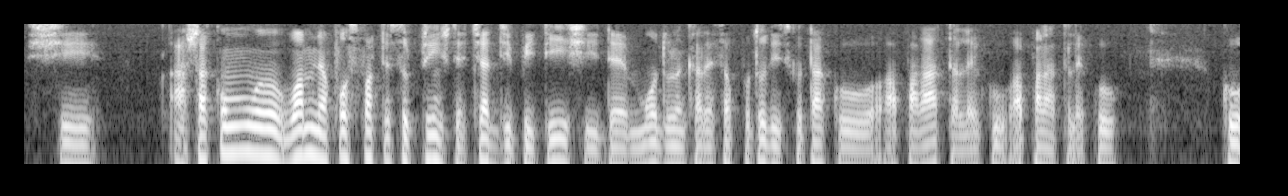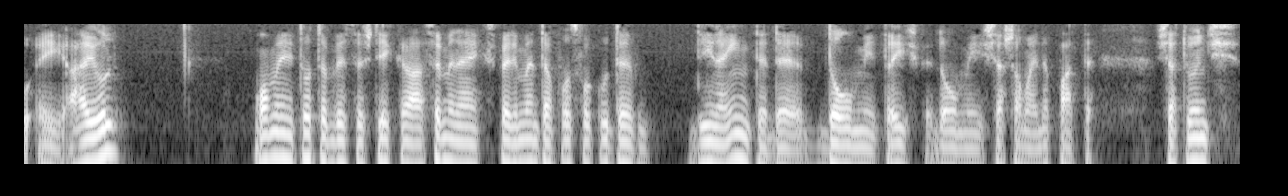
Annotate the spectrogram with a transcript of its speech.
Și așa cum oamenii au fost foarte surprinși de chat GPT și de modul în care s-au putut discuta cu aparatele, cu aparatele, cu, cu AI-ul, oamenii tot trebuie să știe că asemenea experimente au fost făcute dinainte de 2013, 2000 și așa mai departe. Și atunci,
